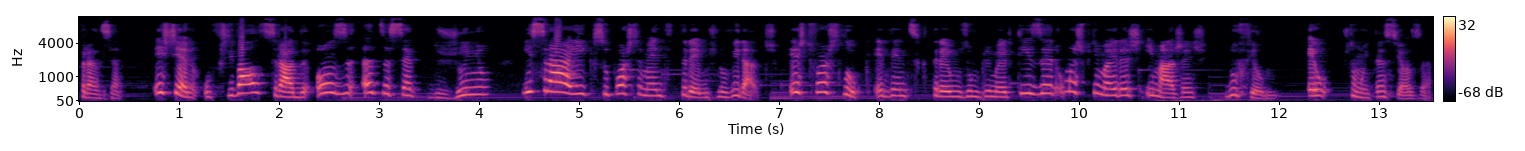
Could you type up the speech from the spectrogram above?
França. Este ano o festival será de 11 a 17 de junho e será aí que supostamente teremos novidades. Este first look entende-se que teremos um primeiro teaser, umas primeiras imagens do filme. Eu estou muito ansiosa.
